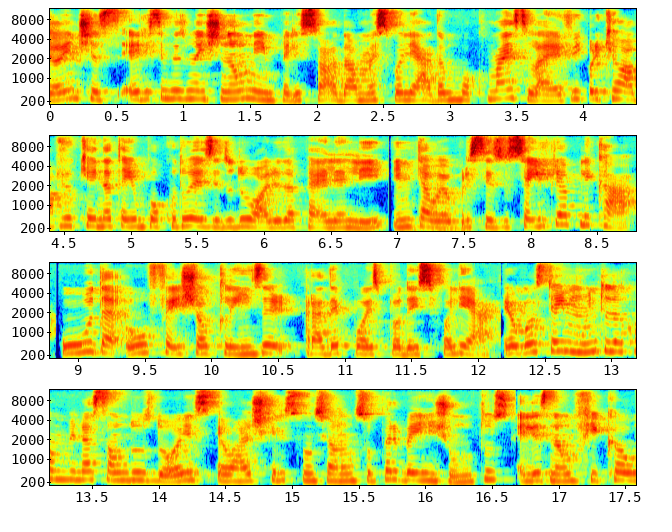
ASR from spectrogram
antes, ele simplesmente não limpa, ele só dá uma esfoliada um pouco mais leve, porque é óbvio que ainda tem um pouco do resíduo do óleo da pele ali, então eu preciso sempre aplicar o, da, o Facial Cleanser para depois poder esfoliar. Eu gostei muito da combinação dos dois, eu acho que eles funcionam super bem juntos, eles não ficam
